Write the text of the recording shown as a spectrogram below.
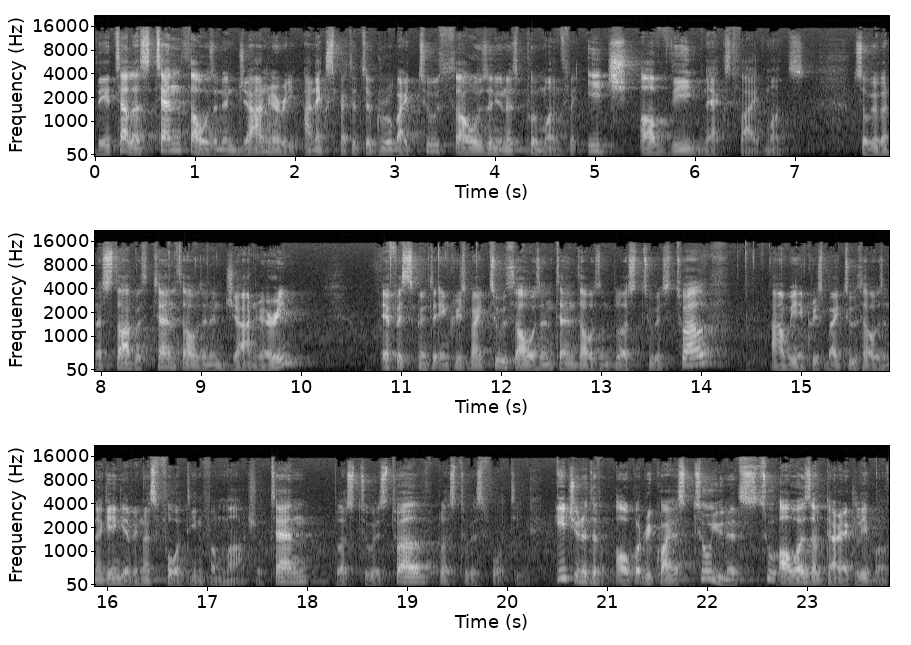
They tell us 10,000 in January and expected to grow by 2,000 units per month for each of the next five months. So we're going to start with 10,000 in January. If it's going to increase by 2,000, 10,000 plus 2 is 12 and we increase by 2,000 again, giving us 14 for March. So 10 plus 2 is 12, plus 2 is 14. Each unit of output requires two units, two hours of direct labor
